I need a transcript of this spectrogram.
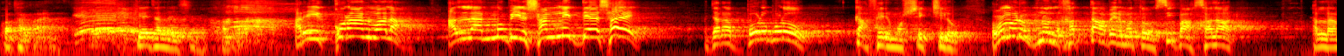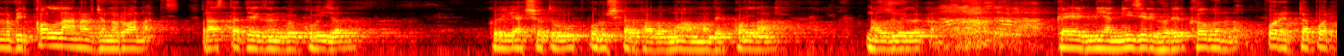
কথা পায় না। কে জ্বালাইছেন আল্লাহ। আরে এই কোরআনওয়ালা আল্লাহ নবীর সান্নিধ্যে এসে যারা বড় বড় কাফের মশিক ছিল। ওমর ইবনুল খাত্তাবের মতো সিপাহ সালাত। আল্লাহ নবীর কল্লা আনার জন্য রওনা। রাস্তাতে একজন কই যাও? কই একশত পুরস্কার পাবো মোহাম্মদের কল্যাণ নওয়াজুবিল্লাহ কে মিয়া নিজের ঘরের খবর নাও, পরেরটা পরে।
